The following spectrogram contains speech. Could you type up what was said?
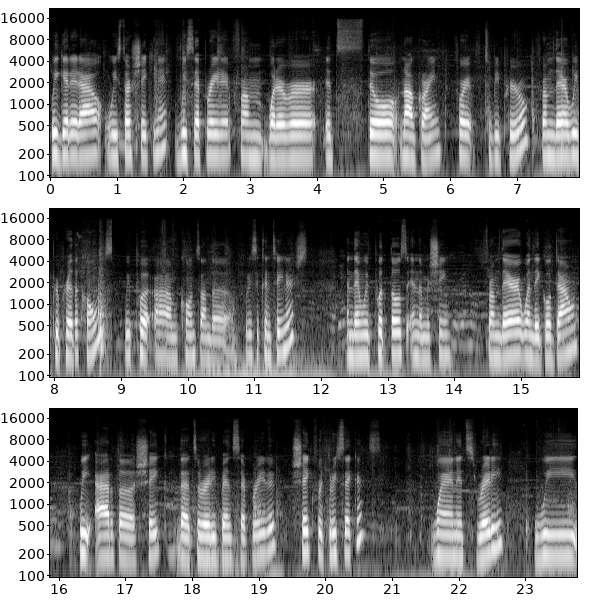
We get it out, we start shaking it. We separate it from whatever it's still not grind for it to be pre-roll. From there, we prepare the cones. We put um, cones on the, what is it, containers. And then we put those in the machine. From there, when they go down, we add the shake that's already been separated. Shake for three seconds. When it's ready, we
